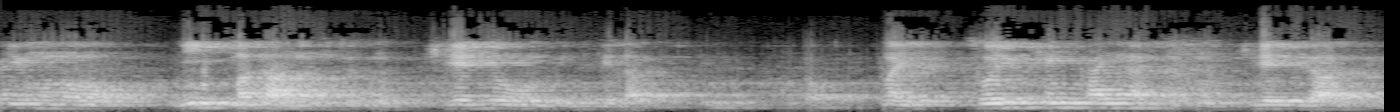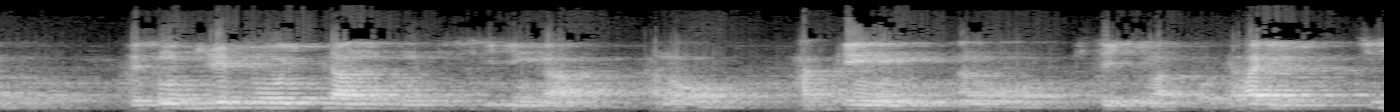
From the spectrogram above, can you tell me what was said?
っていうものに、またあの、一つの亀裂を見つけたということ。つまり、そういう見解には一つの亀裂がある。で、その亀裂を一旦、その知識人が、あの、発見、あの、していきますと、やはり知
